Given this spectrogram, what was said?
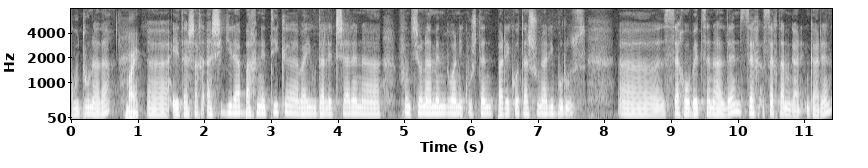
gutuna da. Bai. Uh, eta hasi gira bahnetik bai udaletxearen uh, funtzionamenduan ikusten parekotasunari buruz uh, zer hobetzen alden, zer, zertan garen,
